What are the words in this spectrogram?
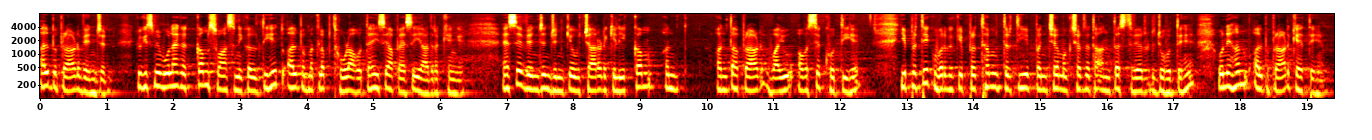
अल्प प्राण व्यंजन क्योंकि इसमें बोला है कि कम श्वास निकलती है तो अल्प मतलब थोड़ा होता है, इसे आप ऐसे याद रखेंगे। ऐसे व्यंजन जिनके उच्चारण के लिए कम अंत अंत प्राण वायु आवश्यक होती है। ये प्रत्येक वर्ग के प्रथम, तृतीय, पंचम अक्षर तथा अंतस्थ जो होते हैं, उन्हें हम अल्प प्राण कहते हैं।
